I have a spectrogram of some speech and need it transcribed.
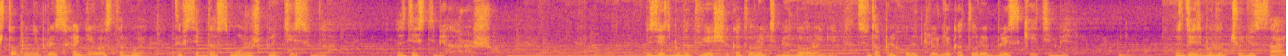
Что бы ни происходило с тобой, ты всегда сможешь прийти сюда. Здесь тебе хорошо. Здесь будут вещи, которые тебе дороги. Сюда приходят люди, которые близки тебе. Здесь будут чудеса,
